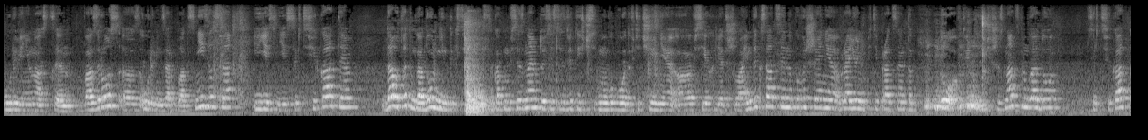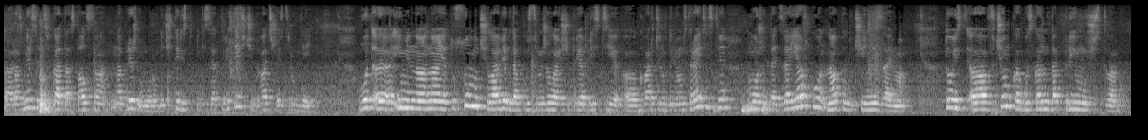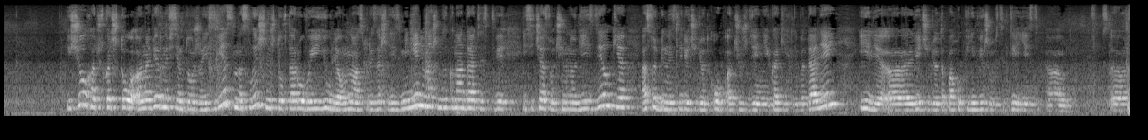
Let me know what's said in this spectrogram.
уровень у нас цен возрос, э, уровень зарплат снизился, и если есть сертификаты, да, вот в этом году он не индексировался, как мы все знаем, то есть если с 2007 года в течение э, всех лет шла индексация на повышение в районе 5%, то в 2016 году сертификат, э, размер сертификата остался на прежнем уровне 453 026 рублей. Вот э, именно на эту сумму человек, допустим, желающий приобрести э, квартиру в долевом строительстве, может дать заявку на получение займа. То есть э, в чем, как бы, скажем так, преимущество? Еще хочу сказать, что, наверное, всем тоже известно, слышали, что 2 июля у нас произошли изменения в нашем законодательстве, и сейчас очень многие сделки, особенно если речь идет об отчуждении каких-либо долей, или э, речь идет о покупке недвижимости, где есть э, Э,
